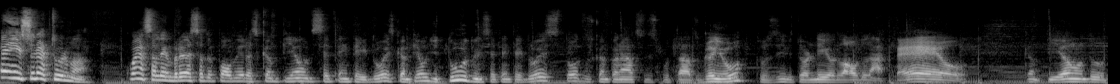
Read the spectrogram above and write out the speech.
É isso, né, turma? Com essa lembrança do Palmeiras campeão de 72, campeão de tudo em 72, todos os campeonatos disputados ganhou, inclusive torneio Laudo Natel, campeão do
